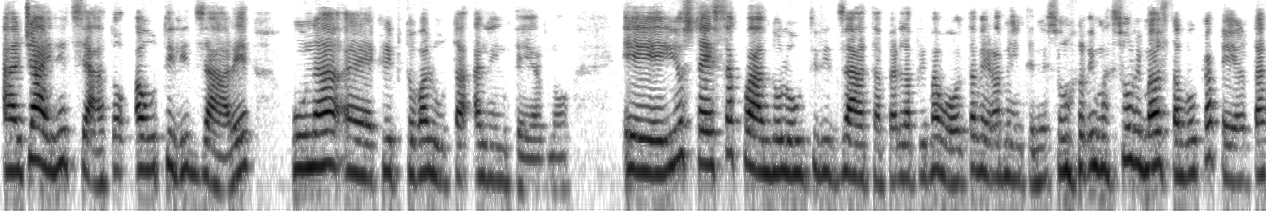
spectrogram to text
ha già iniziato a utilizzare una eh, criptovaluta all'interno. E io stessa quando l'ho utilizzata per la prima volta veramente ne sono, rim sono rimasta a bocca aperta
